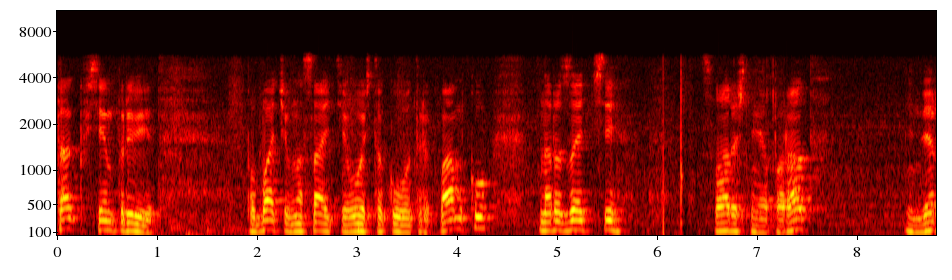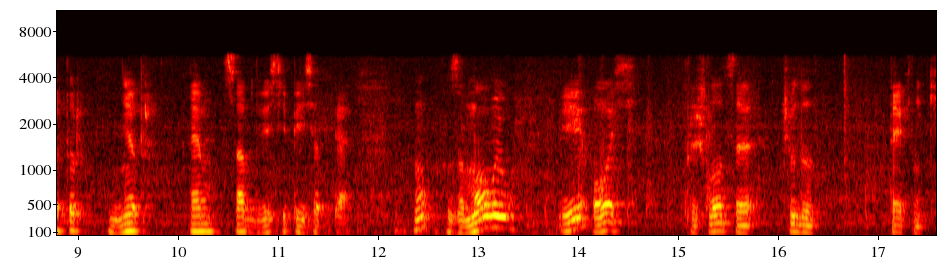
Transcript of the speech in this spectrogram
Так, всім привіт! Побачив на сайті ось таку от рекламку на розетці. Сварочний апарат, інвертор Дніпр М САП 255. Ну, замовив і ось прийшло це чудо техніки.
